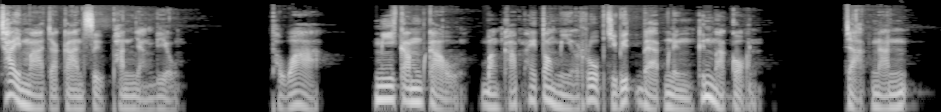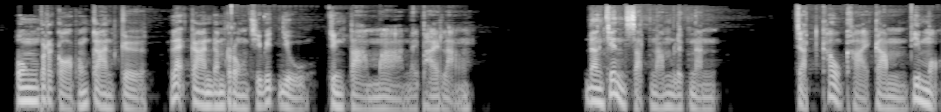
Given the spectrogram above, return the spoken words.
ใช่มาจากการสืบพันธุ์อย่างเดียวทว่ามีกรรมเก่าบังคับให้ต้องมีรูปชีวิตแบบหนึ่งขึ้นมาก่อน จากนั้น องค์ประกอบของการเกิดและการดำรงชีวิตอยู่จึงตามมาในภายหลัง ดังเช่นสัตว์น้ำลึกนั้น จัดเข้าข่ายกรรมที่เหมาะ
